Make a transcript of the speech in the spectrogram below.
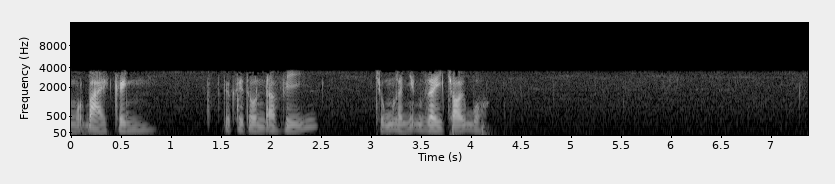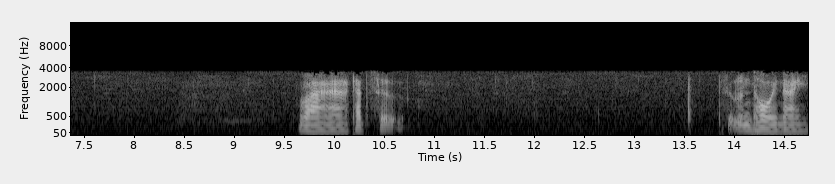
Trong một bài kinh, Đức Thế Tôn đã ví chúng là những dây trói buộc. Và thật sự, sự luân hồi này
